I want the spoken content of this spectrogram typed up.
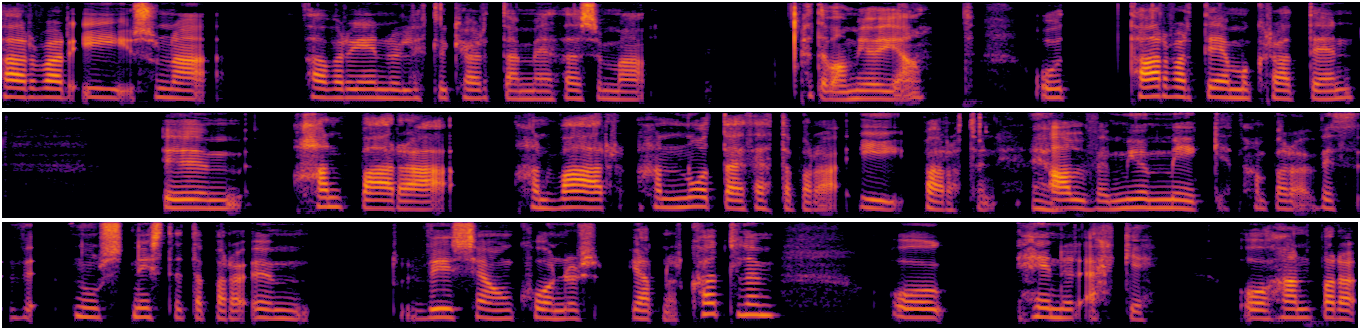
þar var í svona, það var í einu litlu kjördæmi það sem að, þetta var mjög jæmt og þar var demokratin um, hann bara hann var, hann notaði þetta bara í barátunni, alveg mjög mikið, hann bara, við, við, nú snýst þetta bara um við sjáum konur jafnar köllum og hinn er ekki. Og hann bara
